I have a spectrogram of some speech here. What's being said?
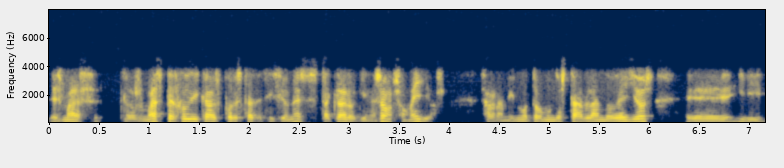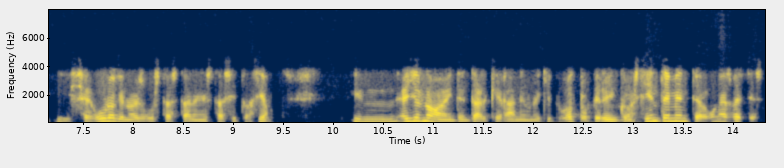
Es más, los más perjudicados por estas decisiones, está claro quiénes son, son ellos. Ahora mismo todo el mundo está hablando de ellos eh, y, seguro que no les gusta estar en esta situación. Y, ellos no van a intentar que gane un equipo u otro, pero inconscientemente algunas veces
